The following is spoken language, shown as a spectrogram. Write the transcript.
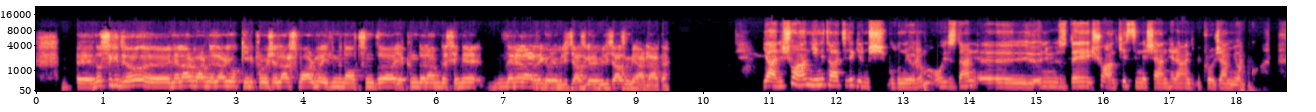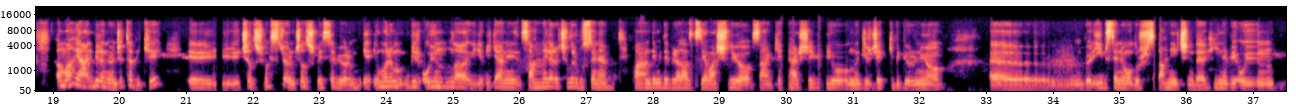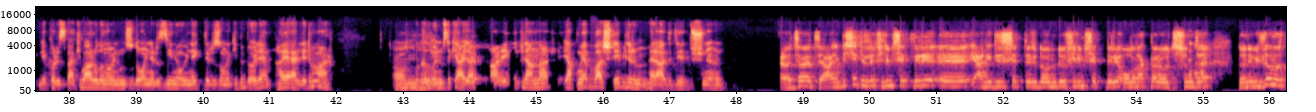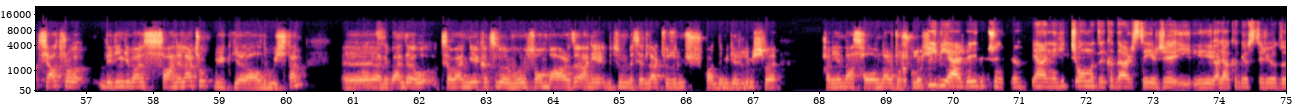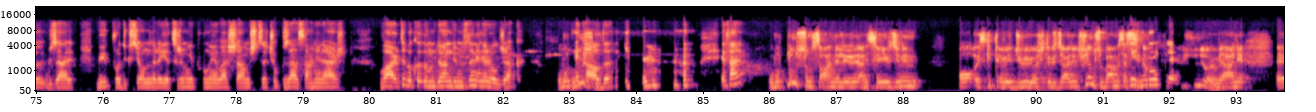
E, nasıl gidiyor? E, neler var neler yok? Yeni projeler var mı elinin altında? Yakın dönemde seni nerelerde görebileceğiz? Görebileceğiz mi yerlerde? Yani şu an yeni tatile girmiş bulunuyorum. O yüzden e, önümüzde şu an kesinleşen herhangi bir projem yok. Ama yani bir an önce tabii ki e, çalışmak istiyorum, çalışmayı seviyorum. E, umarım bir oyunla yani sahneler açılır bu sene. Pandemi de biraz yavaşlıyor sanki her şey bir yoluna girecek gibi görünüyor. Böyle iyi bir sene olur sahne içinde. Yine bir oyun yaparız. Belki var olan oyunumuzu da oynarız. Yeni oyun ekleriz ona gibi böyle hayallerim var. Anladım. Bakalım önümüzdeki aylarda ilgili planlar yapmaya başlayabilirim herhalde diye düşünüyorum. Evet evet yani bir şekilde film setleri e, yani dizi setleri döndü, film setleri olanaklar ölçüsünde evet. dönebildi ama tiyatro dediğin gibi ben sahneler çok büyük yer aldı bu işten. Ee, evet. Hani ben de o temenniye katılıyorum. Umarım sonbaharda hani bütün meseleler çözülmüş, pandemi gerilemiş ve Hani yeniden salonlar coşkulu bir şekilde. iyi bir yerdeydi çünkü. Yani hiç olmadığı kadar seyirci e, alaka gösteriyordu. Güzel büyük prodüksiyonlara yatırım yapılmaya başlanmıştı. Çok güzel sahneler vardı. Bakalım döndüğümüzde neler olacak? Umutlu ne musun? kaldı? Efendim? Umutlu musun sahneleri hani seyircinin o eski teveccühü göstereceğini düşünüyor musun? Ben mesela Kesinlikle. sinema düşünüyorum. Yani e,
